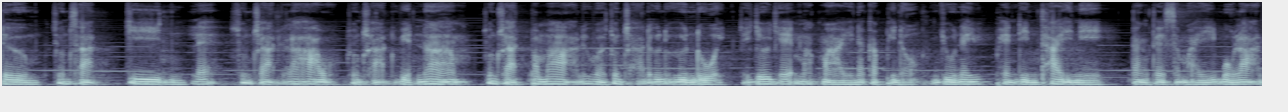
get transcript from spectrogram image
เดิม ชนชาติจีน และชนชาติลาว ชนชาติเวียดนามชนชาติพม่าหรือว่าชนชาติอื่นๆด้วย จะเยอะแยะมากมายนะครับพี่น้องอยู่ในแผ่นดินไทยนี้ตั้งแต่สมัยโบราณ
